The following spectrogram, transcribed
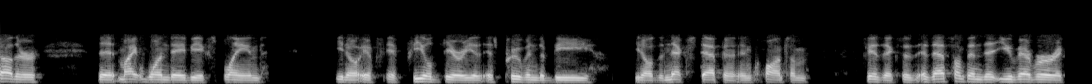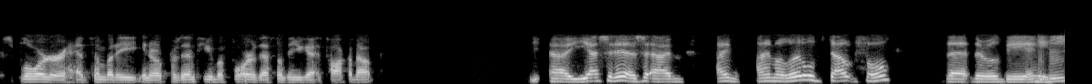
other that might one day be explained. You know, if if field theory is, proven to be, you know, the next step in, in quantum physics, is, is that something that you've ever explored or had somebody, you know, present to you before? Is that something you guys talk about? Uh, yes, it is. I'm I'm I'm a little doubtful that there will be any Mhm.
